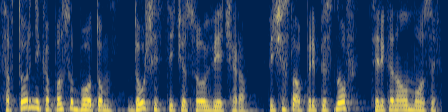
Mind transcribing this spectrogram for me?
со вторника по субботу до 6 часов вечера. Вячеслав Приписнов, телеканал Мозырь.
